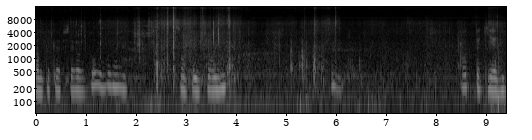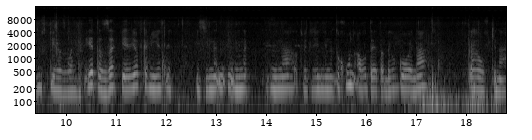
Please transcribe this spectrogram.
Там такая вся раздолбанная. Солнца ничего нет. Вот такие одинузские развалины. Это за перелетками, если идти на, не на, не на ответвление на Тухун, а вот это другое на Коровкина.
